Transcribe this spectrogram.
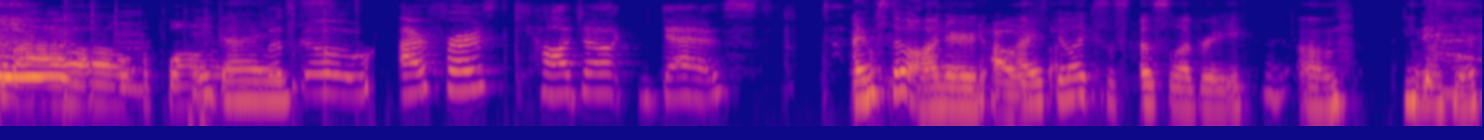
Wow, applause. Hey guys. Let's go. Our first Kaja guest. I'm so Exciting. honored. How I feel like exciting. s- a celebrity. Um, being on here.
